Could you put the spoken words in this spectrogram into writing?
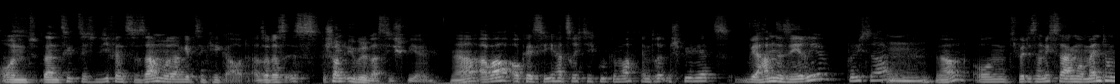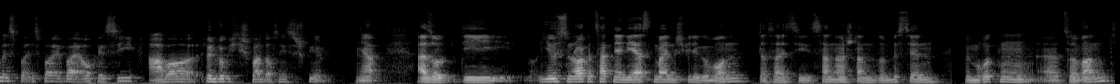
und dann zieht sich die Defense zusammen und dann gibt es den Kickout. Also das ist schon übel, was sie spielen. Ja, aber OKC hat es richtig gut gemacht im dritten Spiel jetzt. Wir haben eine Serie, würde ich sagen. Ja, und ich würde jetzt noch nicht sagen, Momentum ist bei, ist bei, bei OKC, aber ich bin wirklich gespannt aufs nächste Spiel. Ja, also die Houston Rockets hatten ja die ersten beiden Spiele gewonnen. Das heißt, die Thunder standen so ein bisschen mit dem Rücken äh, zur Wand.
